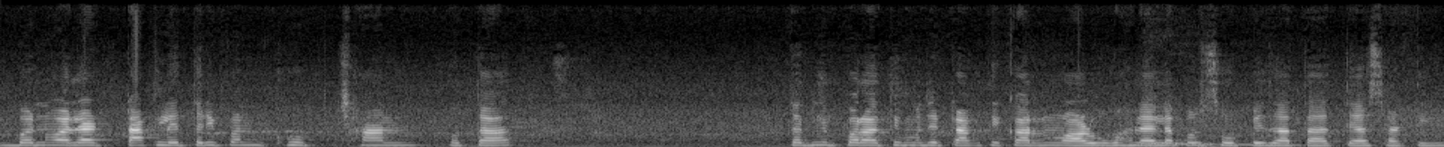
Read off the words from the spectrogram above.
बनवायला टाकले तरी पण खूप छान होतात. तर मी परातीमध्ये टाकते कारण वाळू घालायला पण सोपे जातात त्यासाठी.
